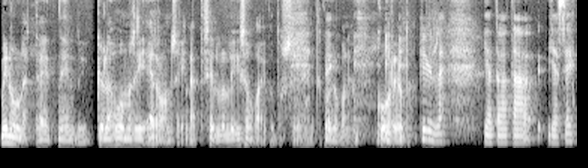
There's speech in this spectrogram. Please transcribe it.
minulle teit, niin kyllä huomasin eron siinä, että sillä oli iso vaikutus siihen, että kuinka paljon kuoriutui. Kyllä. Ja, tuota, ja se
